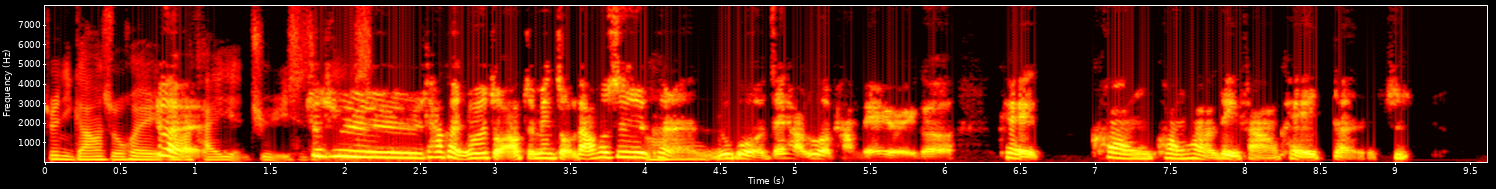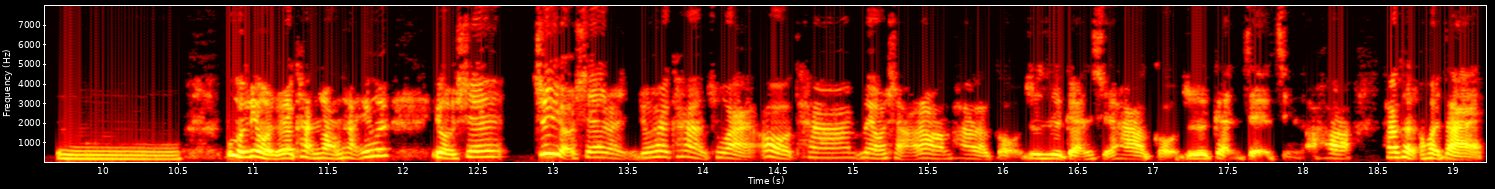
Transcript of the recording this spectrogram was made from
就你刚刚说会拉开一点距离，是就是他可能就会走到对面走道，或是可能如果这条路的旁边有一个可以空空旷的地方可以等，就不一定，我就会看状态，因为有些就有些人你就会看得出来，哦，他没有想要让他的狗就是跟其他的狗就是更接近的话，他可能会在。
